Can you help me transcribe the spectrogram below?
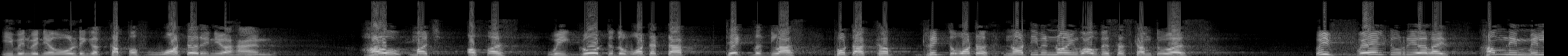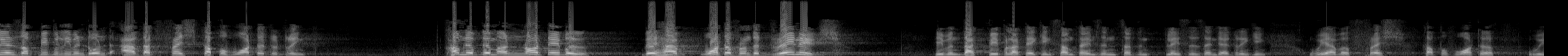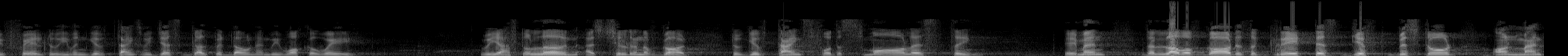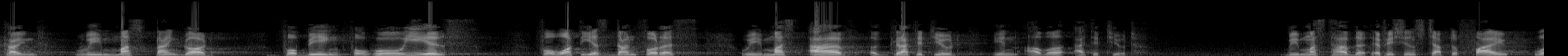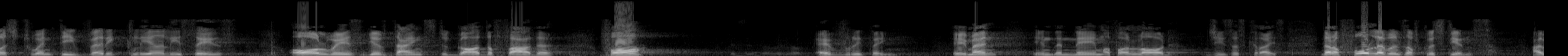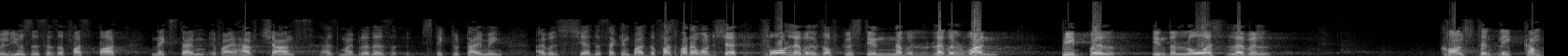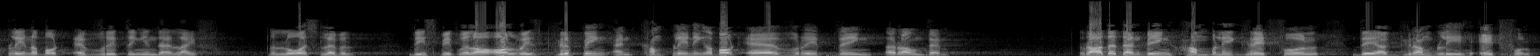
Even when you're holding a cup of water in your hand, how much of us we go to the water tap, take the glass, put our cup drink the water, not even knowing how this has come to us. We fail to realize how many millions of people even don't have that fresh cup of water to drink. How many of them are not able? They have water from the drainage. Even that people are taking sometimes in certain places and they're drinking. We have a fresh cup of water. We fail to even give thanks. We just gulp it down and we walk away. We have to learn as children of God to give thanks for the smallest thing. Amen. The love of God is the greatest gift bestowed on mankind. We must thank God for being, for who He is, for what He has done for us. We must have a gratitude in our attitude. We must have that. Ephesians chapter 5 verse 20 very clearly says, always give thanks to God the Father for everything. Amen. In the name of our Lord Jesus Christ. There are four levels of Christians. I will use this as a first part. Next time, if I have chance, as my brothers stick to timing, I will share the second part. The first part, I want to share four levels of Christian. Level, level one, people in the lowest level constantly complain about everything in their life. The lowest level. These people are always gripping and complaining about everything around them. Rather than being humbly grateful, they are grumbly hateful.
